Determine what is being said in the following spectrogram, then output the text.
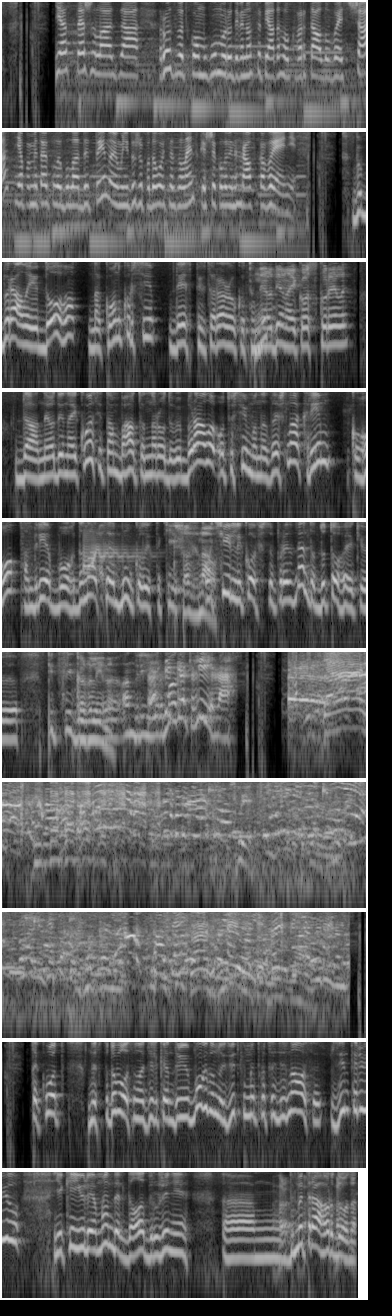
Я стежила за розвитком гумору 95-го кварталу весь час. Я пам'ятаю, коли була дитиною. Мені дуже подобався Зеленський, ще коли він грав в КВНі. Вибирали її довго на конкурсі, десь півтора року тому. Не один айкос скурили. Да, не один айкос, і там багато народу вибирало. От усім вона зайшла, крім кого? Андрія Богдана. Це був колись такий Що знав? очільник офісу президента до того, як його підсидів Козліна. е, Андрій Єрмак. Так от, не сподобалося вона тільки Андрію Богдану, і звідки ми про це дізналися? З інтерв'ю, яке Юлія Мендель дала дружині ем, Дмитра Гордона.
